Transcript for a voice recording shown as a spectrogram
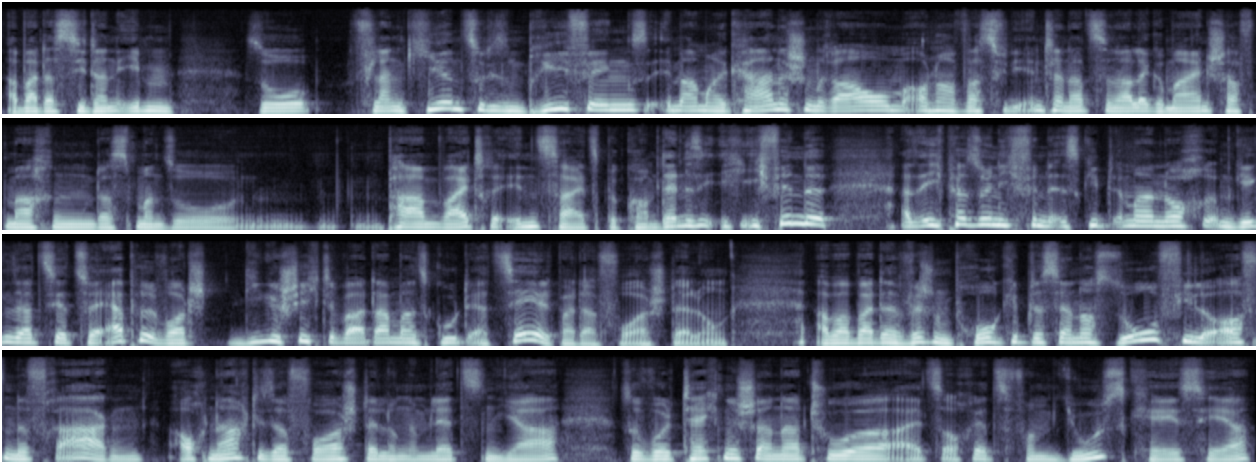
Aber dass sie dann eben so flankieren zu diesen Briefings im amerikanischen Raum auch noch was für die internationale Gemeinschaft machen, dass man so ein paar weitere Insights bekommt. Denn ich, ich finde, also ich persönlich finde, es gibt immer noch im Gegensatz jetzt zur Apple Watch, die Geschichte war damals gut erzählt bei der Vorstellung. Aber bei der Vision Pro gibt es ja noch so viele offene Fragen, auch nach dieser Vorstellung im letzten Jahr, sowohl technischer Natur als auch jetzt vom Use Case her.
